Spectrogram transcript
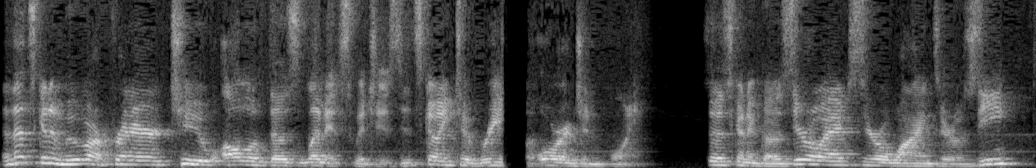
And that's going to move our printer to all of those limit switches. It's going to reach the origin point. So it's going to go 0x, 0y, and 0z.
